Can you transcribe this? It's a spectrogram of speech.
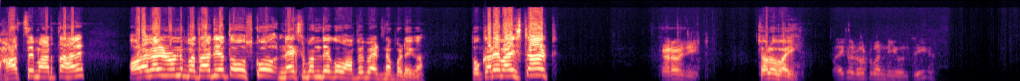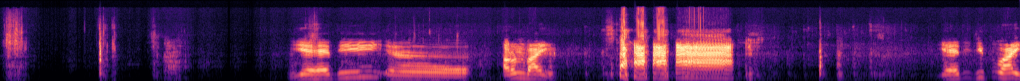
हाथ से मारता है। और अगर इन्होंने बता दिया तो उसको नेक्स्ट बंदे को वहाँ पे बैठना पड़ेगा। तो करे भाई स्टार्ट करो जी। चलो भाई। भाई को नोटबंदी होनी चाहिए ये है जी अरुण भाई। ये है जी जीतू भाई।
